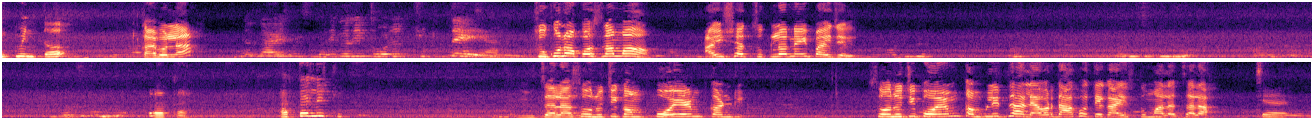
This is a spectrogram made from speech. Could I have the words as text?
एक मिनिट. काय बोलला. चुकू नकोस ना मग. आयुष्यात चुकलं नाही पाहिजे. चला सोनूची कम पोएम कंट सोनूची पोएम कंप्लीट झाल्यावर दाखवते गाईस तुम्हाला. चला. चल.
